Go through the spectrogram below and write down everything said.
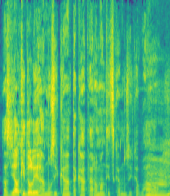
A z diaľky dolieha muzika, taká tá romantická muzika. Wow. Mm.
